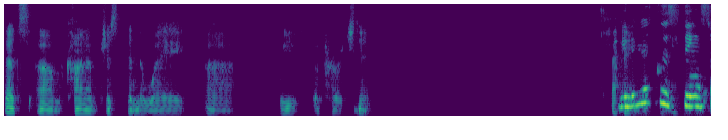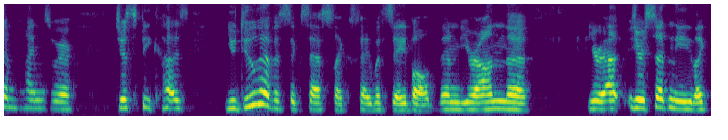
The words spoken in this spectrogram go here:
that's um, kind of just been the way uh, we've approached it. I think. there's this thing sometimes where just because you do have a success, like say with Sebald, then you're on the, you're out, you're suddenly like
